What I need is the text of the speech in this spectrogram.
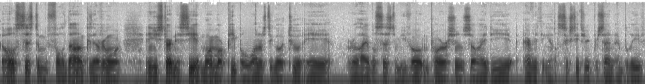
the whole system would fall down because everyone and you're starting to see it. More and more people want us to go to a reliable system. You vote in person so id everything else. 63% i believe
